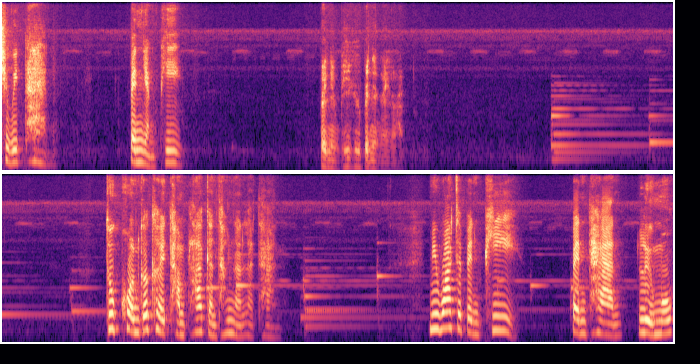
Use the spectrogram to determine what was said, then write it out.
ชีวิตแทน เป็นอย่างพี่ เป็นอย่างพี่คือเป็นยังไงล่ะครับทุกคนก็เคยทำพลาดกันทั้งนั้นแหละแทน ไม่ว่าจะเป็นพี่ เป็นแทนหรือมุก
